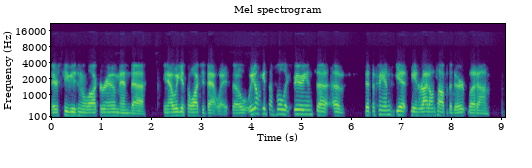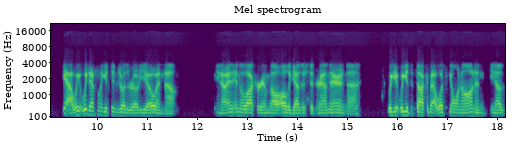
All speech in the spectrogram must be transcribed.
there's TVs in the locker room, and uh, you know we get to watch it that way. So we don't get the full experience uh, of that the fans get being right on top of the dirt, but um, yeah, we we definitely get to enjoy the rodeo, and um, you know, in, in the locker room, all, all the guys are sitting around there, and uh, we get we get to talk about what's going on, and you know,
